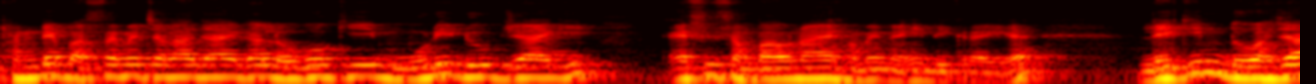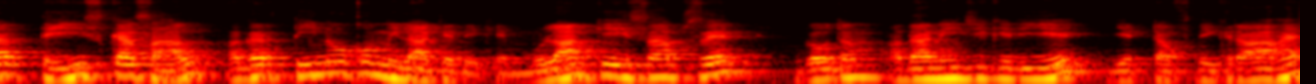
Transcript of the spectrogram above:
ठंडे बस्ते में चला जाएगा, लोगों की मूडी डूब जाएगी, ऐसी संभावनाएँ हमें नहीं दिख रही है। लेकिन 2023 का साल अगर तीनों को मिला के देखें, मुलांक के हिसाब से गौतम अदानी जी के लिए ये टफ दिख रहा है।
